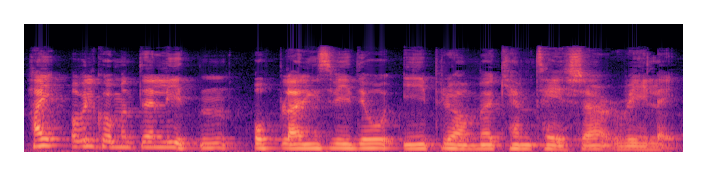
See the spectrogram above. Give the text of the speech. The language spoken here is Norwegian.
Hei og velkommen til en liten opplæringsvideo i programmet Camtasia Relay.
